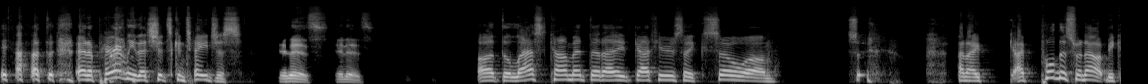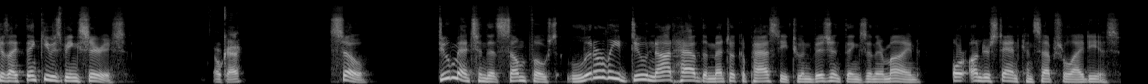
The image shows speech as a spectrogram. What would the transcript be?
yeah, and apparently that shit's contagious. it is. It is. Uh, the last comment that I got here is like, so, um, so, and I I pulled this one out because I think he was being serious. Okay. So, do mention that some folks literally do not have the mental capacity to envision things in their mind or understand conceptual ideas.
